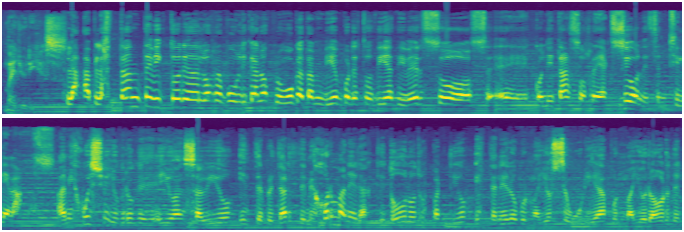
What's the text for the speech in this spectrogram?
mayorías. La aplastante victoria de los republicanos provoca también por estos días diversos eh, coletazos, reacciones en Chile Vamos. A mi juicio, yo creo que ellos han sabido interpretar de mejor manera que todos los otros partidos este anhelo por mayor seguridad, por mayor orden.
